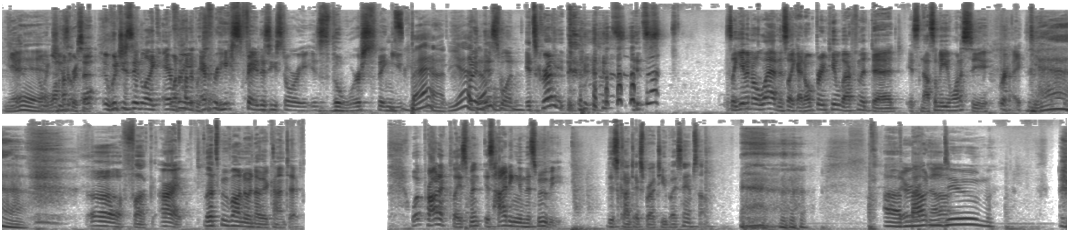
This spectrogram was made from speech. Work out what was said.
Yeah. which is 100%. which is in like every 100%. every fantasy story is the worst thing you can bad, do. yeah, But in this one, it's great. it's, it's It's like even in Aladdin, it's like I don't bring people back from the dead. It's not something you want to see. right. Yeah. Oh fuck! All right, let's move on to another context. What product placement is hiding in this movie? This context brought to you by Samsung. Uh, There- Mountain uh, Doom.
